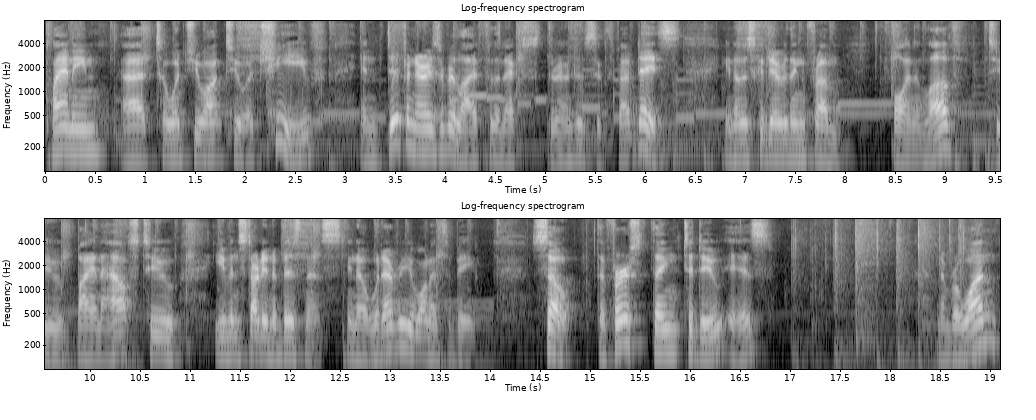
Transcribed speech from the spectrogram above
planning uh, to what you want to achieve in different areas of your life for the next 365 days. You know, this could be everything from falling in love to buying a house to even starting a business, you know, whatever you want it to be. So, the first thing to do is number one,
